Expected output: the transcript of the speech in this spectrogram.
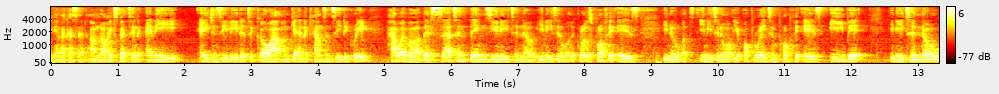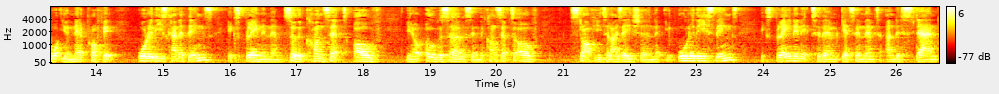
Again, like I said, I'm not expecting any agency leader to go out and get an accountancy degree However, there's certain things you need to know. You need to know what the gross profit is. You know what you need to know what your operating profit is, EBIT. You need to know what your net profit. All of these kind of things, explaining them. So the concept of you know over servicing, the concept of staff utilization, all of these things, explaining it to them, getting them to understand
